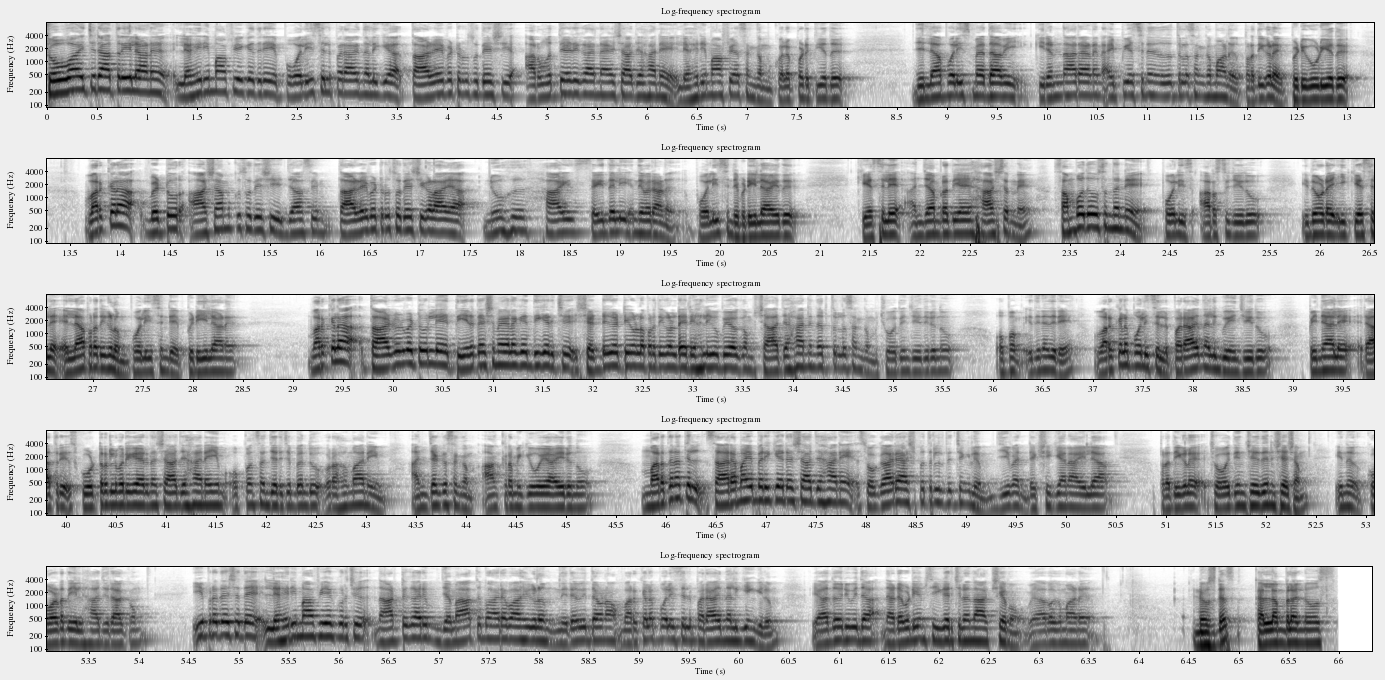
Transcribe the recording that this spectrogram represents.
ചൊവ്വാഴ്ച രാത്രിയിലാണ് ലഹരി മാഫിയക്കെതിരെ പോലീസിൽ പരാതി നൽകിയ താഴെവെട്ടൂർ സ്വദേശി അറുപത്തിയേഴുകാരനായ ഷാജഹാനെ ലഹരി മാഫിയ സംഘം കൊലപ്പെടുത്തിയത്. ജില്ലാ പോലീസ് മേധാവി കിരൺ നാരായണൻ ഐ പി എസിന്റെ നേതൃത്വത്തിലുള്ള സംഘമാണ് പ്രതികളെ പിടികൂടിയത്. വർക്കല വെട്ടൂർ ആശാമുക്ക് സ്വദേശി ജാസിം താഴെവെട്ടൂർ സ്വദേശികളായ നൂഹ് ഹായ് സെയ്ദലി എന്നിവരാണ് പോലീസിന്റെ പിടിയിലായത്. കേസിലെ അഞ്ചാം പ്രതിയായ ഹാഷറിനെ സംഭവ ദിവസം തന്നെ പോലീസ് അറസ്റ്റ് ചെയ്തു. ഇതോടെ ഈ കേസിലെ എല്ലാ പ്രതികളും പോലീസിന്റെ പിടിയിലാണ്. വർക്കല താഴൂർ വെട്ടൂരിലെ തീരദേശ മേഖല കേന്ദ്രീകരിച്ച് ഷെഡ് കെട്ടിയുള്ള പ്രതികളുടെ ലഹരി ഉപയോഗം ഷാജഹാന്റെ നേതൃത്വത്തിലുള്ള സംഘം ചോദ്യം ചെയ്തിരുന്നു. ഒപ്പം ഇതിനെതിരെ വർക്കല പോലീസിൽ പരാതി നൽകുകയും ചെയ്തു. പിന്നാലെ രാത്രി സ്കൂട്ടറിൽ വരികയായിരുന്ന ഷാജഹാനെയും ഒപ്പം സഞ്ചരിച്ച ബന്ധു റഹ്മാനെയും അഞ്ചംഗ സംഘം ആക്രമിക്കുകയായിരുന്നു. മർദ്ദനത്തിൽ സാരമായി പരിക്കേറ്റ ഷാജഹാനെ സ്വകാര്യ ആശുപത്രിയിൽ എത്തിച്ചെങ്കിലും ജീവൻ രക്ഷിക്കാനായില്ല. പ്രതികളെ ചോദ്യം ചെയ്തതിനു ശേഷം ഇന്ന് കോടതിയിൽ ഹാജരാക്കും. ഈ പ്രദേശത്തെ ലഹരി മാഫിയെക്കുറിച്ച് നാട്ടുകാരും ജമാഅത്ത് ഭാരവാഹികളും നിരവധി തവണ വർക്കല പോലീസിൽ പരാതി നൽകിയെങ്കിലും യാതൊരുവിധ നടപടിയും സ്വീകരിച്ചില്ലെന്ന ആക്ഷേപം വ്യാപകമാണ്. News desk Kallambala news.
